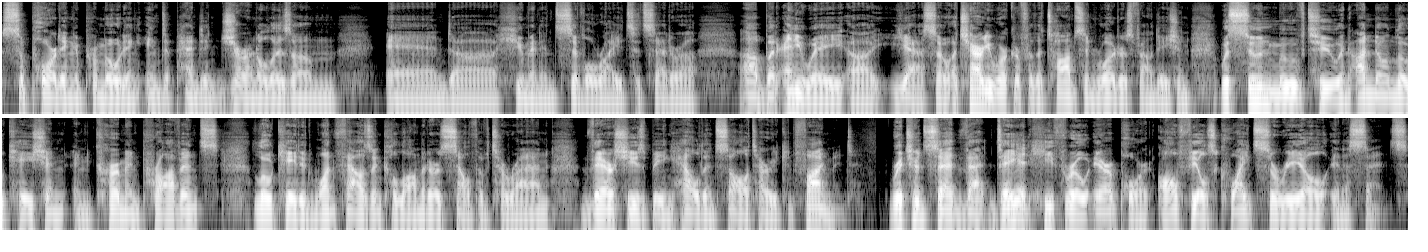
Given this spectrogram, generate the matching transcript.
supporting and promoting independent journalism and uh, human and civil rights, etc. Uh, but anyway, uh, yeah, so a charity worker for the Thomson Reuters Foundation was soon moved to an unknown location in Kerman province, located 1,000 kilometers south of Tehran. There she is being held in solitary confinement. Richard said that day at Heathrow Airport all feels quite surreal in a sense.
